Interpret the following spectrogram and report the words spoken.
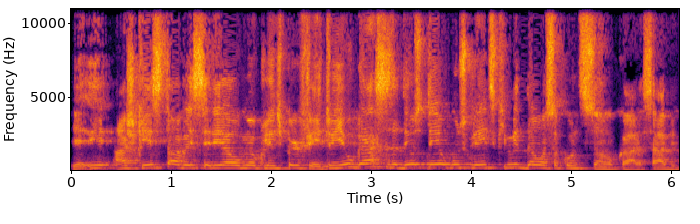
E, e, acho que esse talvez seria o meu cliente perfeito. E eu, graças a Deus, tenho alguns clientes que me dão essa condição, cara, sabe?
